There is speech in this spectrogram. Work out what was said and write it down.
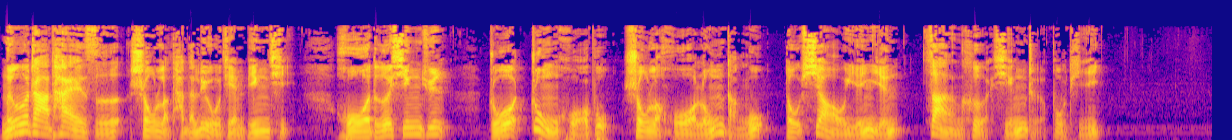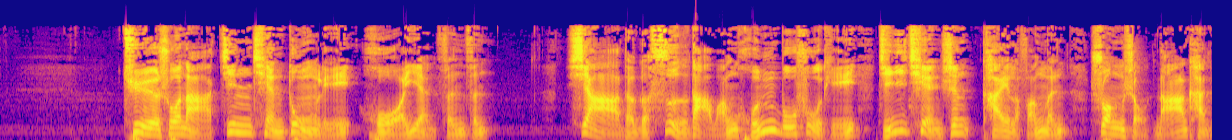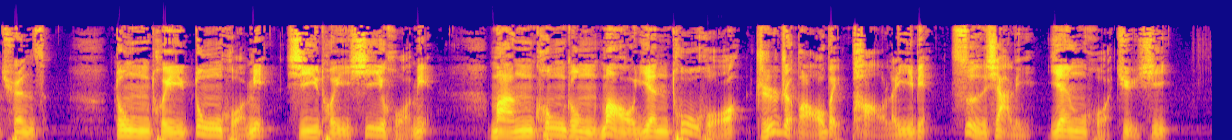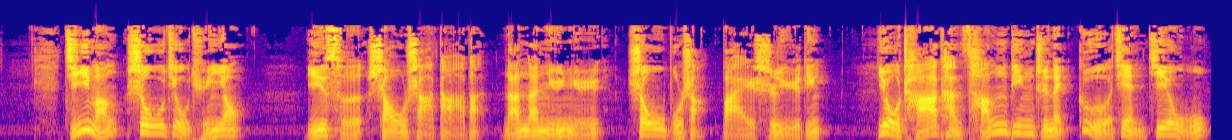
哪吒太子收了他的六件兵器，火德星君着众火布收了火龙等物，都笑吟吟赞贺行者不提。却说那金嵌洞里火焰纷纷，吓得个四大王魂不附体，急欠身开了房门，双手拿看圈子，东推东火灭，西推西火灭，满空中冒烟突火，直着宝贝跑了一遍，四下里烟火俱熄，急忙收救群妖，以此烧杀大半，男男女女。收不上百十余丁，又查看藏兵之内，各见皆无。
